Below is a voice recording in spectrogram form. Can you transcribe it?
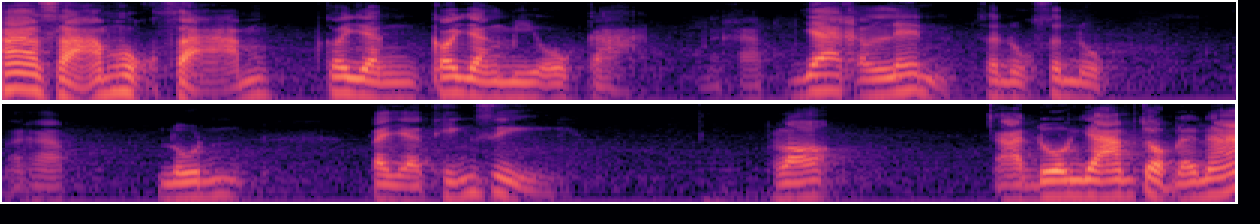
ห้าสามหกสามก็ยังก็ยังมีโอกาสนะครับ แยกกันเล่นสนุกสนุกนะครับ ลุ้นแต่อย่าทิ้งสี่เพราะอะดวงยามจบเลยนะ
